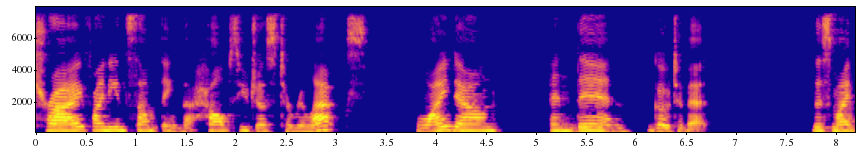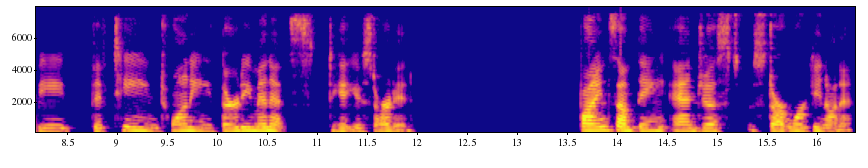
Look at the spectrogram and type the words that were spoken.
try finding something that helps you just to relax, wind down, and then go to bed. This might be 15, 20, 30 minutes to get you started. Find something and just start working on it.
